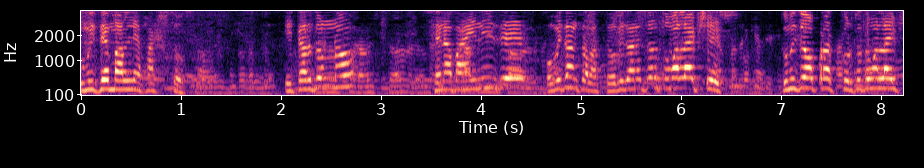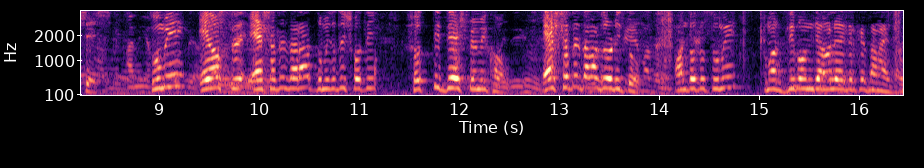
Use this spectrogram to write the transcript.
তুমি যে মাল নিয়ে ফাঁসছো এটার জন্য সেনাবাহিনী যে অভিযান চালাচ্ছে অভিযানের জন্য তোমার লাইফ শেষ। তুমি যে অপরাধ করছ তোমার লাইফ শেষ। তুমি এই অস্ত্র এর সাথে দ্বারা তুমি যদি সত্যি সত্যি দেশপ্রেমিক হও। এর সাথে যারা জড়িত অন্তত তুমি তোমার জীবন দেওয়া হলে এদেরকে জানাই দাও।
